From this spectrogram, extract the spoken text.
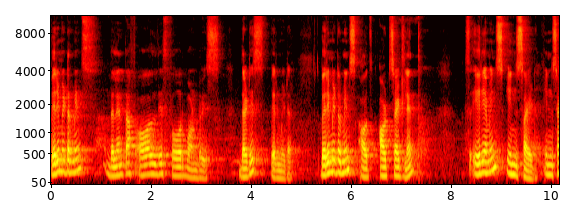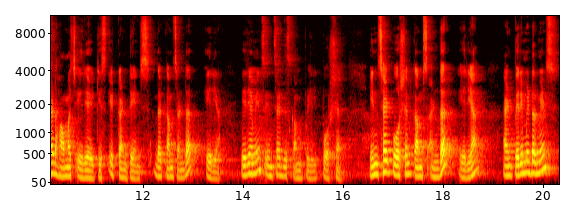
perimeter means the length of all these four boundaries. That is perimeter. Perimeter means out, outside length. So area means inside. Inside how much area it is it contains. That comes under area. Area means inside this complete portion. Inside portion comes under area. And perimeter means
